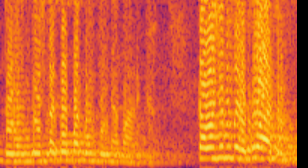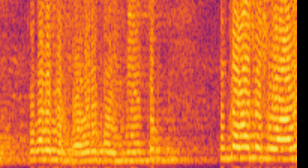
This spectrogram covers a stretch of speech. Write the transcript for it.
durante esta Copa con Dinamarca. Caballo número 4, póngalo por favor en movimiento. Un caballo suave,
